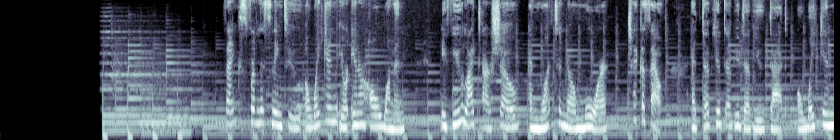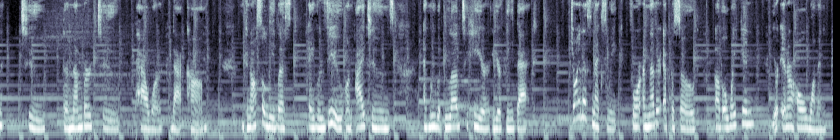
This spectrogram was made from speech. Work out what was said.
Thanks for listening to Awaken Your Inner Whole Woman. If you liked our show and want to know more, check us out at www.awaken2 the number 2 power.com. You can also leave us a review on iTunes and we would love to hear your feedback. Join us next week for another episode of Awaken Your Inner Whole Woman.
